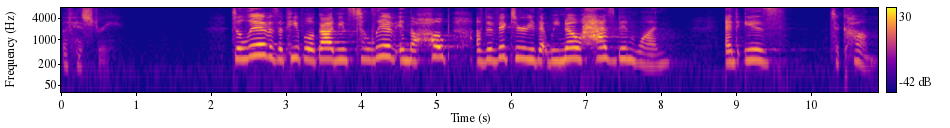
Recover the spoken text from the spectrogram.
of history. To live as a people of God means to live in the hope of the victory that we know has been won and is to come.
